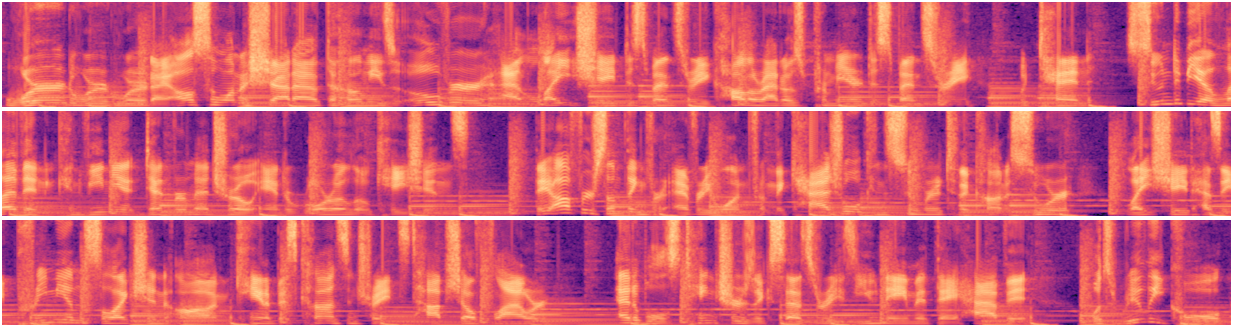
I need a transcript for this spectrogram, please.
Word, word, word. I also want to shout out the homies over at Lightshade Dispensary, Colorado's premier dispensary, with 10, soon to be 11 convenient Denver Metro and Aurora locations they offer something for everyone from the casual consumer to the connoisseur. Lightshade has a premium selection on cannabis concentrates, top shelf flower, edibles, tinctures, accessories, you name it, they have it. What's really cool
